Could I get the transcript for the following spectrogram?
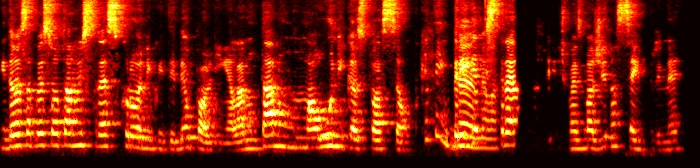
Então, essa pessoa está no estresse crônico, entendeu, Paulinha? Ela não está numa única situação. Porque tem briga que estressa gente. Mas imagina sempre, né?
